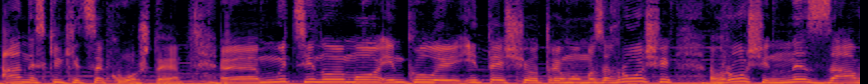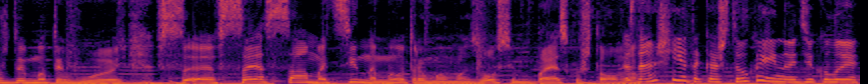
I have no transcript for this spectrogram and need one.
а не скільки це коштує. Е, ми цінуємо інколи і те, що отримуємо за гроші. Гроші не завжди мотивують. Все, все саме цінне ми отримуємо зовсім безкоштовно. Знаєш, є така штука іноді, коли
